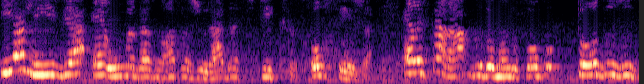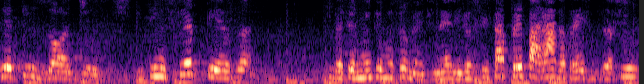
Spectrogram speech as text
E a Lívia é uma das nossas juradas fixas, ou seja, ela estará no Domando Fogo todos os episódios. E tenho certeza que vai ser muito emocionante, né, Lívia? Você está preparada para esse desafio?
